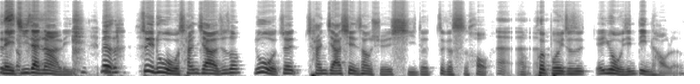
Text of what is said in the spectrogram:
累积在那里。那所以如果我参加了，就是说，如果我在参加线上学习的这个时候，嗯嗯，会不会就是因为我已经定好了，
